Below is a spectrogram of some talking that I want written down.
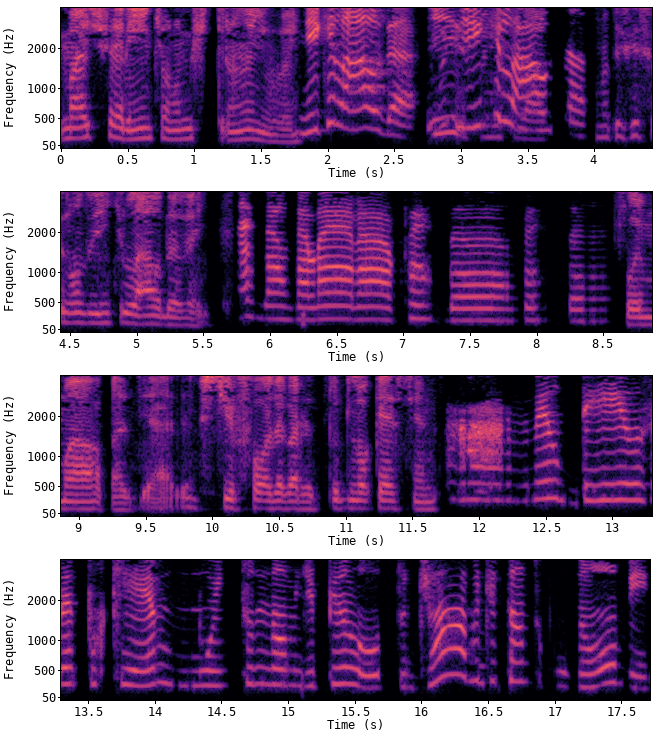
mais diferente, é um nome estranho, velho. Nick Lauda. Isso, Nick Nick Lauda. Lauda. Não ter esquecido o nome do Nick Lauda, velho. Perdão, galera. Perdão, perdão. Foi mal, rapaziada. Steve Foz agora tudo enlouquecendo. Ah, meu Deus, é porque é muito nome de piloto. Diabo de tanto nome.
